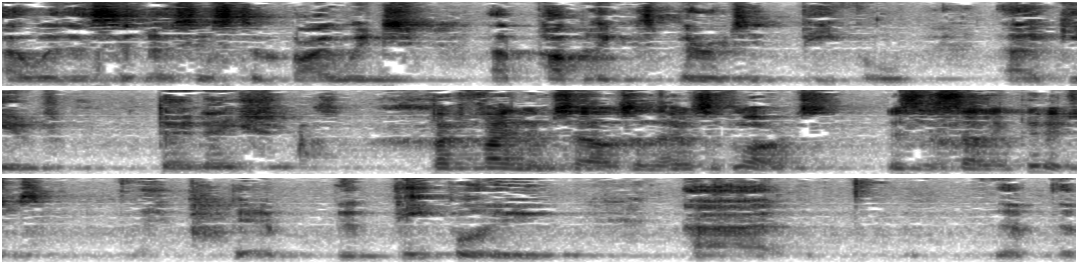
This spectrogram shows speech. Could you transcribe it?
uh, with a, a, system by which uh, public spirited people uh, give donations. But find themselves in the House of Lords. This is selling peerages. The, the people who, uh, the, the,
